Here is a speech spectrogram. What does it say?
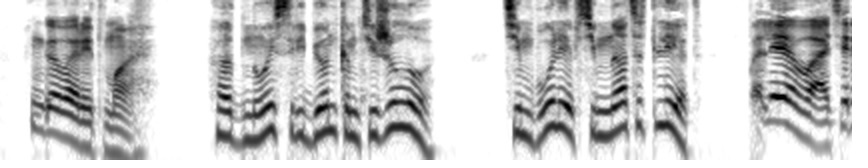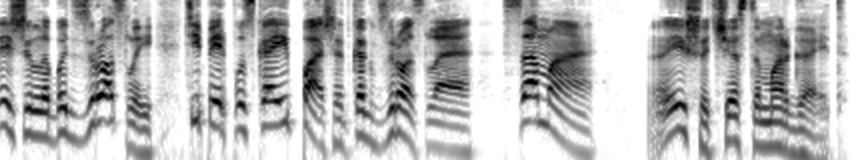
— говорит Ма. «Одной с ребенком тяжело. Тем более в 17 лет». «Плевать, решила быть взрослой. Теперь пускай и пашет, как взрослая. Сама!» Аиша часто моргает.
